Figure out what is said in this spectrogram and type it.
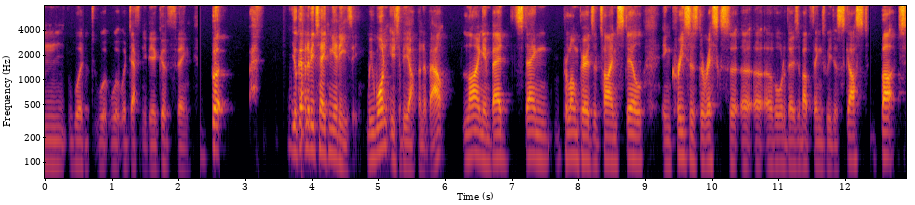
um, would, would would definitely be a good thing. But you're going to be taking it easy. We want you to be up and about. Lying in bed, staying prolonged periods of time still increases the risks of, of all of those above things we discussed. But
